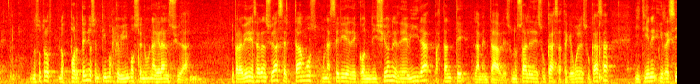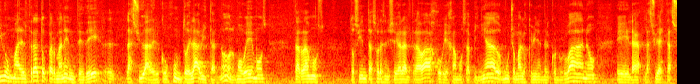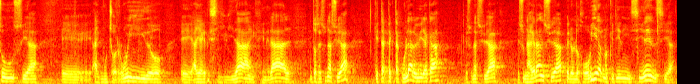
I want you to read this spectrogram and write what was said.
nosotros los porteños sentimos que vivimos en una gran ciudad. Y para vivir en esa gran ciudad aceptamos una serie de condiciones de vida bastante lamentables. Uno sale de su casa hasta que vuelve a su casa y, tiene, y recibe un maltrato permanente de eh, la ciudad, del conjunto, del hábitat. ¿no? Nos movemos, tardamos 200 horas en llegar al trabajo, viajamos apiñados, mucho más los que vienen del conurbano, eh, la, la ciudad está sucia, eh, hay mucho ruido, eh, hay agresividad en general. Entonces, una ciudad que está espectacular vivir acá, es una ciudad, es una gran ciudad, pero los gobiernos que tienen incidencia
